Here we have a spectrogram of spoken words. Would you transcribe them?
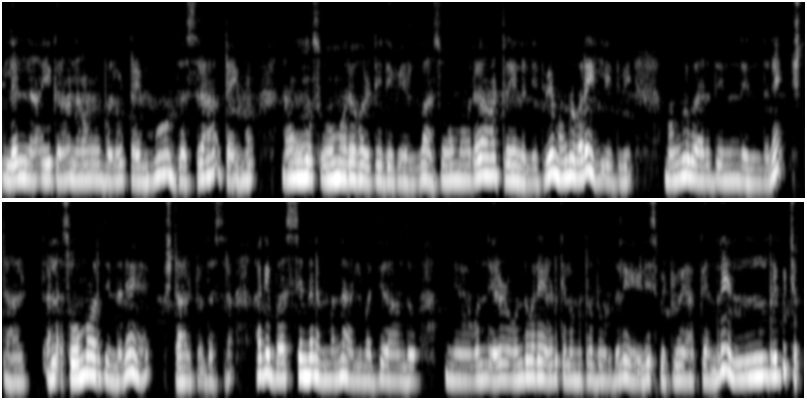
ಇಲ್ಲೆಲ್ಲ ಈಗ ನಾವು ಬರೋ ಟೈಮು ದಸರಾ ಟೈಮು. ನಾವು ಸೋಮವಾರ ಹೊರಟಿದ್ದೀವಿ ಅಲ್ವಾ? ಸೋಮವಾರ ಟ್ರೈನಲ್ಲಿದ್ವಿ, ಮಂಗಳವಾರ ಇಲ್ಲಿದ್ವಿ. ಮಂಗಳವಾರದಿಂದಿಂದನೇ ಸ್ಟಾರ್ಟ್, ಅಲ್ಲ ಸೋಮವಾರದಿಂದನೇ ಸ್ಟಾರ್ಟು ದಸರಾ. ಹಾಗೆ ಬಸ್ಸಿಂದ ನಮ್ಮನ್ನು ಅಲ್ಲಿ ಮಧ್ಯ ಒಂದು ಒಂದು ಎರಡು, ಒಂದೂವರೆ, ಎರಡು ಕಿಲೋಮೀಟ್ರ್ ದೂರದಲ್ಲಿ ಇಳಿಸಿಬಿಟ್ರು. ಯಾಕೆ ಅಂದರೆ ಎಲ್ರಿಗೂ ಚೆಕ್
